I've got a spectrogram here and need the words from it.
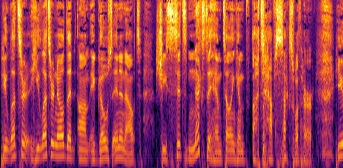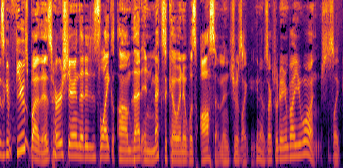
He lets her he lets her know that um, it goes in and out. She sits next to him, telling him uh, to have sex with her. He is confused by this. Her sharing that it is like um, that in Mexico, and it was awesome. And she was like, "You can have sex with anybody you want." She's like,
